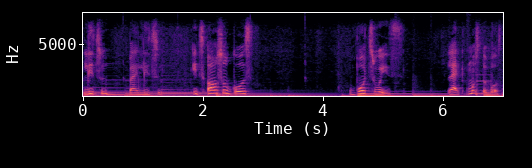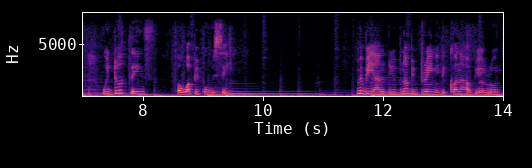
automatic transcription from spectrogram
little by little it also goes both ways. Like most of us we do things for what people will say. Maybe you've not been praying in the corner of your room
